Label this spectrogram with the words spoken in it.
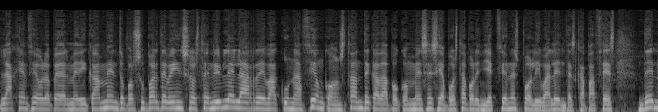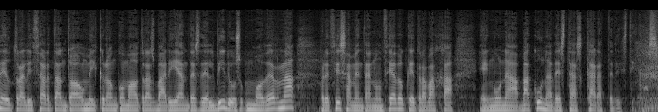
La Agencia Europea del Medicamento, por su parte, ve insostenible la revacunación constante cada pocos meses y apuesta por inyecciones polivalentes capaces de neutralizar tanto a Omicron como a otras variantes del virus. Moderna precisamente ha anunciado que trabaja en una vacuna de estas características.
